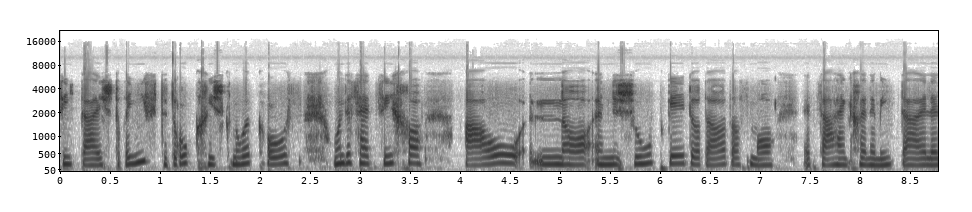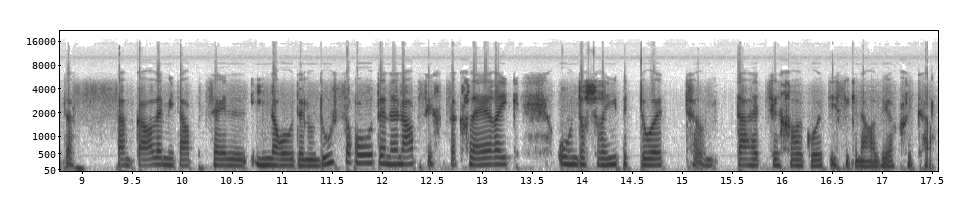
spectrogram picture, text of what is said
Zeitgeist reif, der Druck ist genug groß und es hat sicher auch noch einen Schub gegeben, dadurch, dass wir jetzt auch können mitteilen dass St. Gallen mit Abzell Inroden und Ausserroden eine Absichtserklärung unterschreiben tut. Und das hat sicher eine gute Signalwirkung gehabt.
